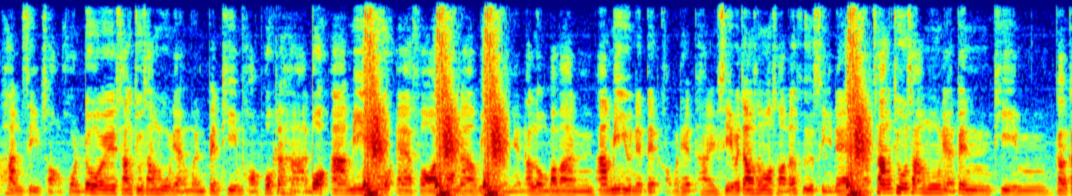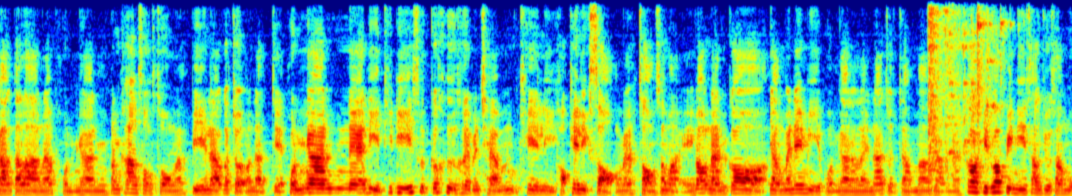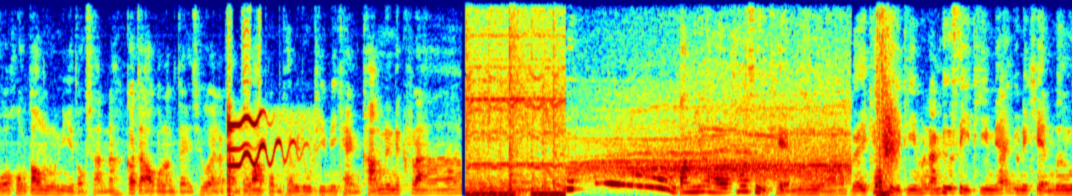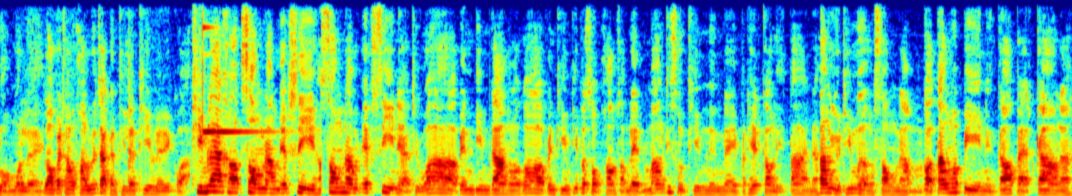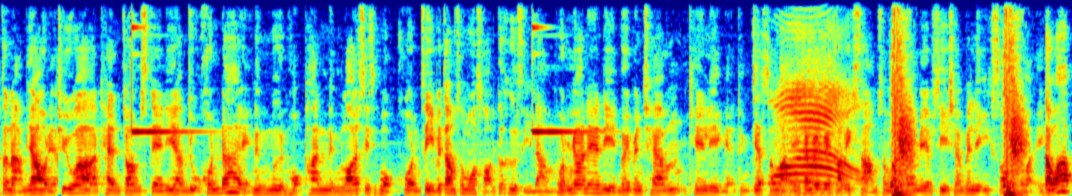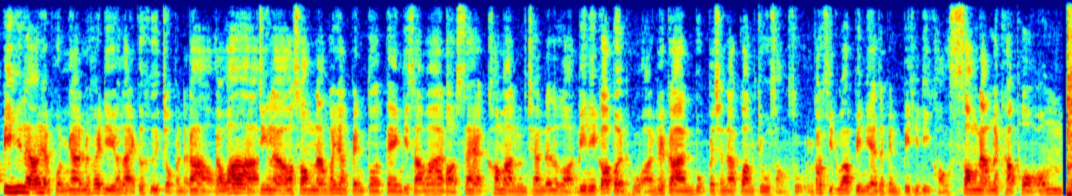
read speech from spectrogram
15,042 คน โดยซังจูซางมูเนี่ยเหมือนเป็นทีมของพวกทหาร พวกอาร์มี่พวกแอร์ฟอร์สพวกนาวีอย่างเงี้ยอารมณ์ประมาณอาร์มี่ยูเนเต็ดของประเทศไทย สีประจำสโมสรก็คือสีแดงนะซังจูซางมูเนี่ยเป็นทีมกลางๆตารางนะ ผลงานค่อนข้างทรงๆนะปีที่แล้วก็จดอันดับ 7 ผลงานในอดีตที่ดีที่สุดก็คือเคยเป็นแชมป์เคลีกของเคลีกสองนะสองสมัย นอกนั้นก็ยังไม่ได้มีผลงานอะไรน่าจดจำมากนักนะ ก็คิดว่าปีนี้ซังจูซังมูก็คงต้องลุ้นหนีตกชั้นนะ ก็จะเอากำลังใจช่วยแล้วกัน เพราะว่าผมเคยไปดูทีมนี้แข่งครั้งหนึ่งนะครับ ตอนนี้เราเข้าสู่เขตเมืองหลวงแล้วครับเหลืออีกแค่4ทีมเท่านั้นคือ4ทีมเนี้ยอยู่ในเขตเมืองหลวงหมดเลย เราไปทำความรู้จักกันทีละทีมเลยดีกว่า ทีมแรกครับซองนำ FC ครับซองนำ FC เนี่ยถือว่าเป็นทีมดังแล้วก็เป็นทีมที่ประสบความสำเร็จมากที่สุดทีมหนึ่งในประเทศเกาหลีใต้นะตั้งอยู่ที่เมืองซองนำก่อตั้งเมื่อปี 1989 นะสนามเหย้าเนี่ยชื่อว่าแทนจอนสเตเดียมจุคนได้ 16,146 คน สีประจำสโมสรก็คือสีดำผลงานในอดีตเคยเป็นแชมป์เคลีกเนี่ยถึง 7 สมัยแชมเปี้ยนคัพอีก 3 สมัยแชมป์เอฟซีแชมเปี้ยนลีกอีก2สมัย แต่ว่าปีที่แล้วเนี่ยผลงานไม่ค่อยดีเท่าไหร่ก็คือจบอันดับ9แต่ว่าจริงแล้วซองนำก็ยังเป็นตัวเต็งที่สามารถสอดแทรกเข้ามาลุ้นแชมป์ได้ตลอด ปีนี้ก็เปิดหัวด้วยการบุกไปชนะกวางจู 2-0 ก็คิดว่าปีนี้จะเป็นปีที่ดีของซองนำนะครับผม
